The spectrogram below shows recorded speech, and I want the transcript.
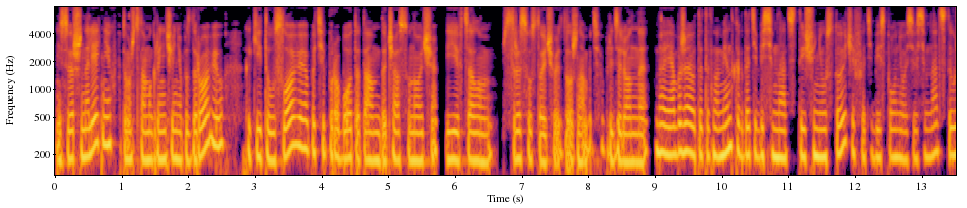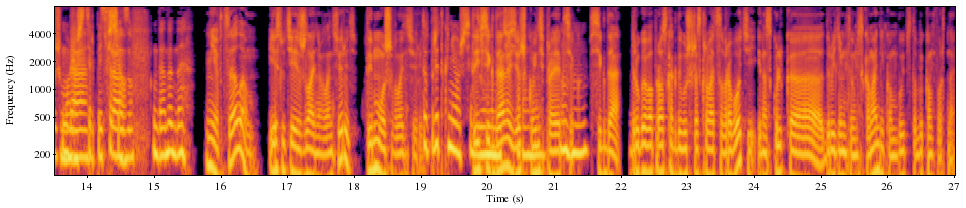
несовершеннолетних, потому что там ограничения по здоровью, какие-то условия по типу работы там до часу ночи. И в целом стрессоустойчивость должна быть определенная. Да, я обожаю вот этот момент, когда тебе 17, ты еще не устойчив, а тебе исполнилось 18, ты уже можешь Да, стерпеть сразу. Да-да-да. Не, в целом, если у тебя есть желание волонтерить, ты можешь волонтерить. Ты приткнешься. Ты всегда найдешь какой-нибудь проектик. Мгм. Всегда. Другой вопрос, как ты будешь раскрываться в работе и насколько другим твоим командникам будет с тобой комфортно.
